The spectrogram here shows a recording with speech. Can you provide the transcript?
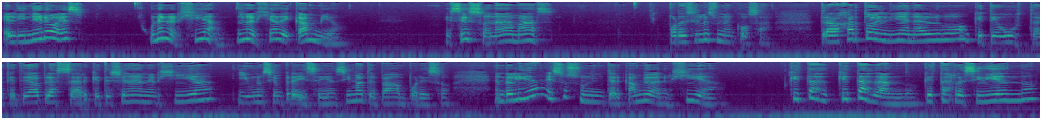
El dinero es una energía, una energía de cambio. Es eso, nada más. Por decirles una cosa, trabajar todo el día en algo que te gusta, que te da placer, que te llena de energía y uno siempre dice, y encima te pagan por eso. En realidad eso es un intercambio de energía. ¿Qué estás, qué estás dando? ¿Qué estás recibiendo?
